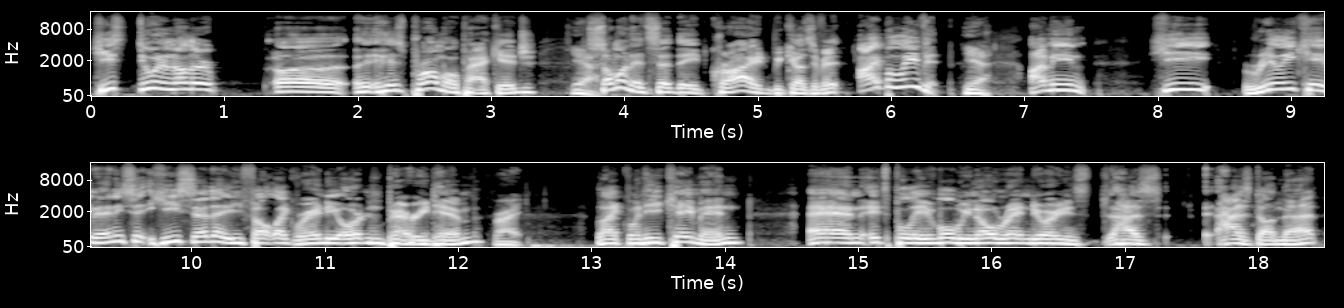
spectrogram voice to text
He's doing another uh his promo package. Yeah. Someone had said they'd cried because of it. I believe it. Yeah. I mean, he really came in. He said he said that he felt like Randy Orton buried him Right. like when he came in, and it's believable. We know Randy Orton has has done that.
